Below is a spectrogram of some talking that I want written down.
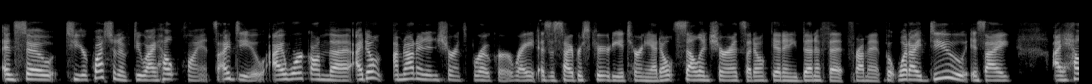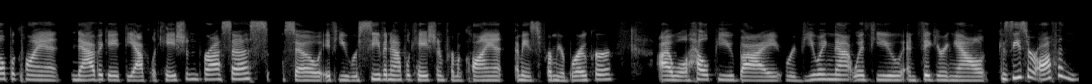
And so to your question of do I help clients? I do. I work on the I don't I'm not an insurance broker, right? As a cybersecurity attorney, I don't sell insurance, I don't get any benefit from it. But what I do is I I help a client navigate the application process. So if you receive an application from a client, I mean from your broker, I will help you by reviewing that with you and figuring out because these are often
